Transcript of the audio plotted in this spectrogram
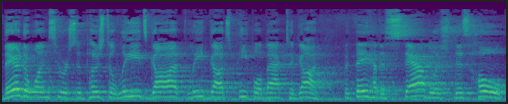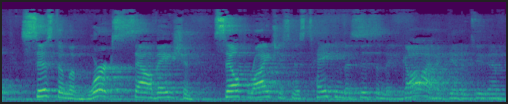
They're the ones who are supposed to lead God, lead God's people back to God. But they have established this whole system of works salvation, self righteousness, taking the system that God had given to them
